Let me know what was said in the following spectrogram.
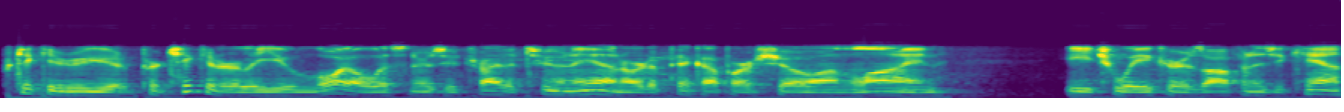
particularly particularly you loyal listeners who try to tune in or to pick up our show online each week or as often as you can.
